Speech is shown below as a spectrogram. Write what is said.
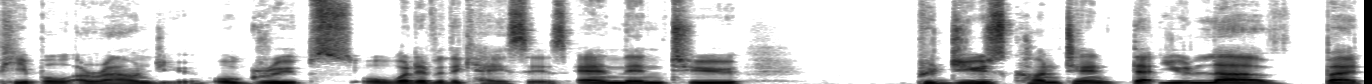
people around you or groups or whatever the case is, and then to produce content that you love, but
